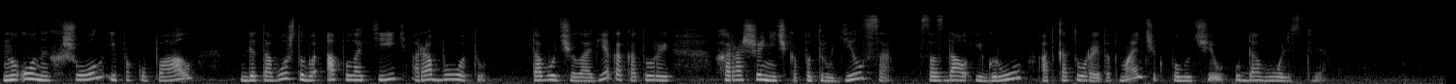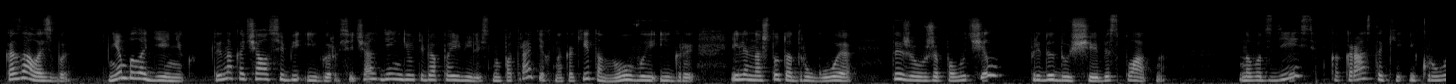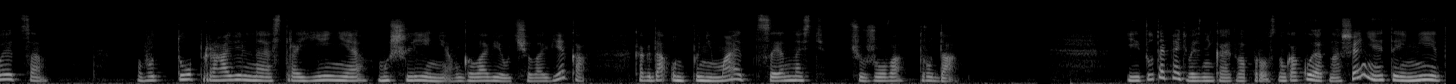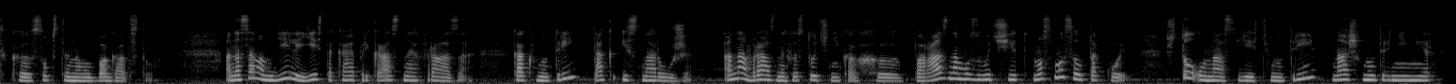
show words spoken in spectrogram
Но он их шел и покупал для того, чтобы оплатить работу того человека, который хорошенечко потрудился, создал игру, от которой этот мальчик получил удовольствие. Казалось бы, не было денег, ты накачал себе игр, сейчас деньги у тебя появились, но потрать их на какие-то новые игры или на что-то другое. Ты же уже получил предыдущие бесплатно. Но вот здесь как раз-таки и кроется вот то правильное строение мышления в голове у человека – когда он понимает ценность чужого труда. И тут опять возникает вопрос, ну какое отношение это имеет к собственному богатству? А на самом деле есть такая прекрасная фраза, как внутри, так и снаружи. Она в разных источниках э, по-разному звучит, но смысл такой, что у нас есть внутри, наш внутренний мир,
